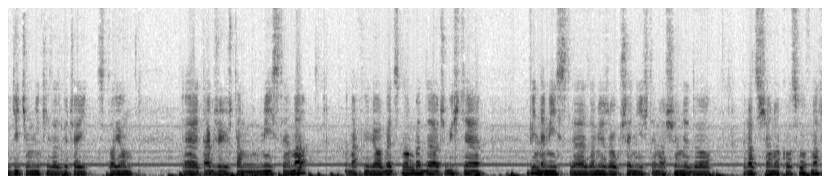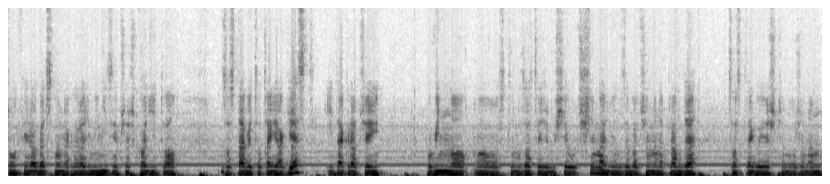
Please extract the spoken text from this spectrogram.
gdzie ciągniki zazwyczaj stoją, także już tam miejsce ma na chwilę obecną. Będę oczywiście w inne miejsce zamierzał przenieść te maszyny do prac sianokosów. Na tą chwilę obecną, jak na razie mi nic nie przeszkodzi, to zostawię to tak jak jest i tak raczej powinno o, z tym zostać, żeby się utrzymać, więc zobaczymy naprawdę co z tego jeszcze może nam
